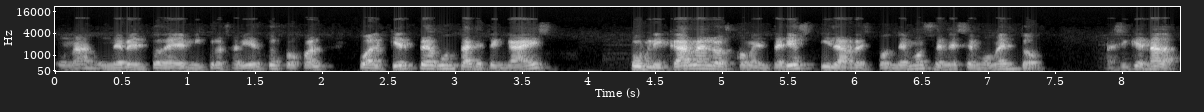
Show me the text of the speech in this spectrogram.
un evento de micros abiertos, por lo cual cualquier pregunta que tengáis, publicarla en los comentarios y la respondemos en ese momento. Así que nada,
